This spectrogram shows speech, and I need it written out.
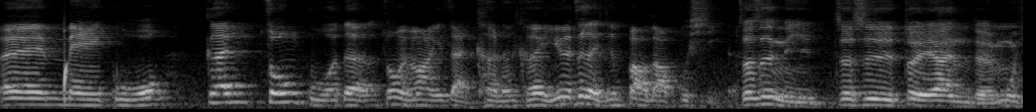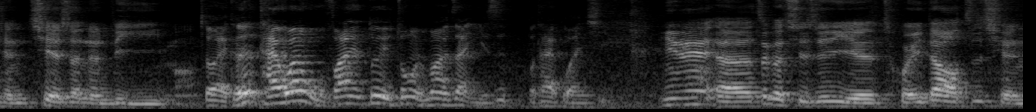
呃，美国。跟中国的中美贸易战可能可以，因为这个已经报到不行了。这是你，这是对岸的目前切身的利益吗？对，可是台湾我发现对中美贸易战也是不太关心。因为呃，这个其实也回到之前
